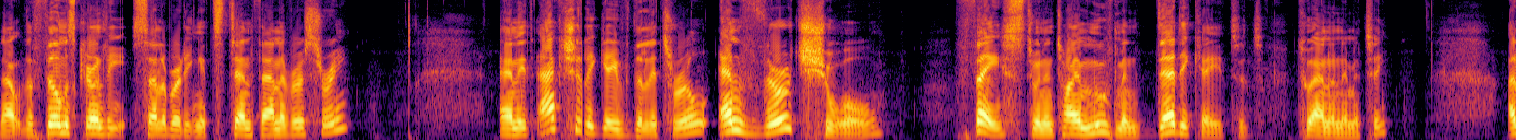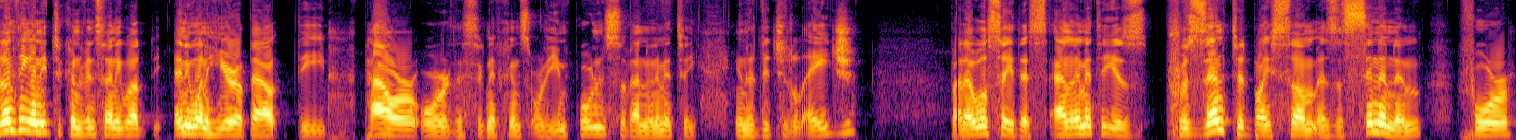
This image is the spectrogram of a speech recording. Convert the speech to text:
Now, the film is currently celebrating its 10th anniversary, and it actually gave the literal and virtual face to an entire movement dedicated to anonymity. I don't think I need to convince anyone, anyone here about the power or the significance or the importance of anonymity in the digital age, but I will say this anonymity is presented by some as a synonym for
